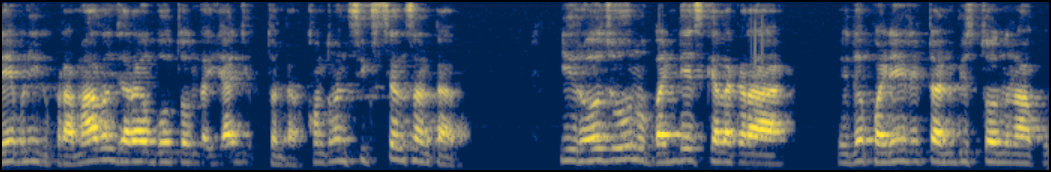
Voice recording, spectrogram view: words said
రేపు నీకు ప్రమాదం జరగబోతుంది అయ్యా అని చెప్తుంటారు. కొంతమంది సిక్స్ సెన్స్ అంటారు. ఈ రోజు నువ్వు బండి వేసుకెళ్ళకరా ఏదో పడేటట్టు అనిపిస్తోంది నాకు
